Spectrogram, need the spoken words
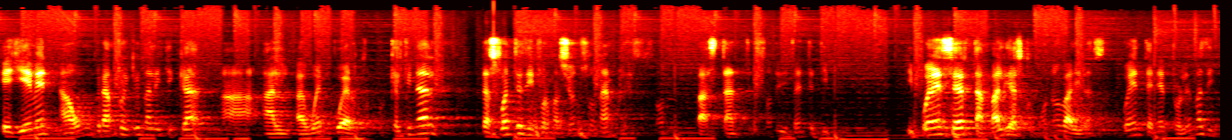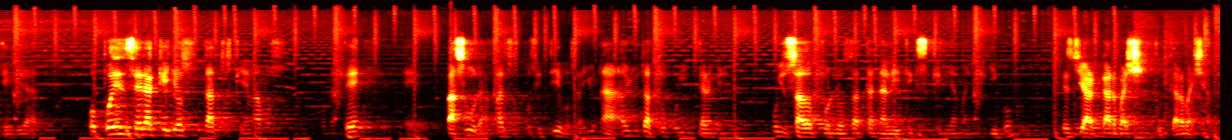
que lleven a un gran proyecto de analítica a, buen puerto. Porque al final las fuentes de información son amplias, son bastantes, son de diferente tipo. Y pueden ser tan válidas como no válidas, pueden tener problemas de integridad, o pueden ser aquellos datos que llamamos, comenté, eh, basura, falsos positivos. Hay, una, hay un dato muy muy usado por los data analytics que le llaman Gigo, es garbage input, garbage output.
